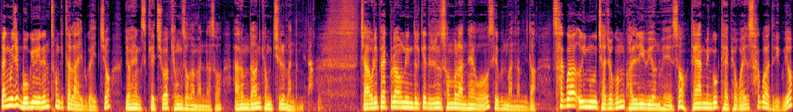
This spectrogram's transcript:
백뮤직 목요일은 통기타 라이브가 있죠. 여행 스케치와 경서가 만나서 아름다운 경치를 만듭니다. 자, 우리 백그라운드인들께 드리는 선물 안내하고 세 분 만납니다. 사과 의무 자조금 관리위원회에서 대한민국 대표과일 사과 드리고요.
